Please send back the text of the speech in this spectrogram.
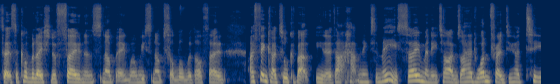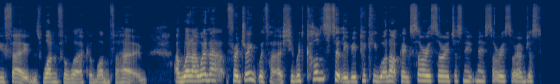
So it's a combination of phone and snubbing when we snub someone with our phone. I think I talk about, you know, that happening to me so many times. I had one friend who had two phones, one for work and one for home. And when I went out for a drink with her, she would constantly be picking one up, going, sorry, sorry, just need, no, sorry, sorry, I'm just.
